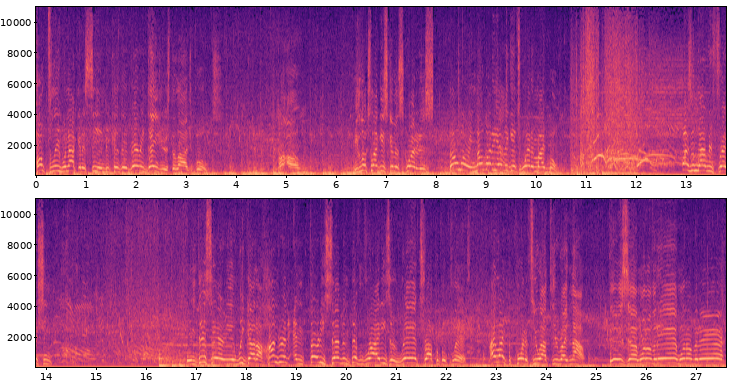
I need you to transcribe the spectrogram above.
Hopefully, we're not going to see him because they're very dangerous, the large bulls. Uh-oh. He looks like he's going to squirt at us. Don't worry, nobody ever gets wet in my boat. Wasn't that refreshing? In this area, we got 137 different varieties of rare tropical plants. I like to point a few out to you right now. There's uh, one over there, one over there,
